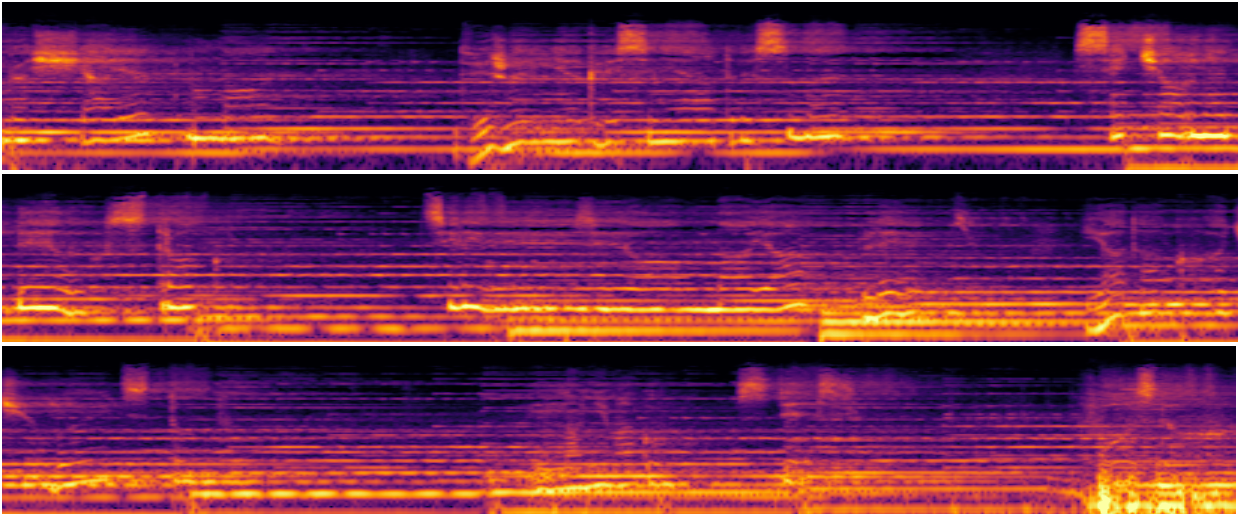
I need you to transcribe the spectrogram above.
вращает мной движение к весне от весны сеть черно-белых строк, телевизионная плеть. Я так хочу быть тут, но не могу здесь. Воздух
